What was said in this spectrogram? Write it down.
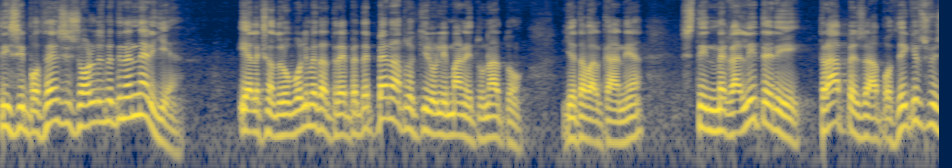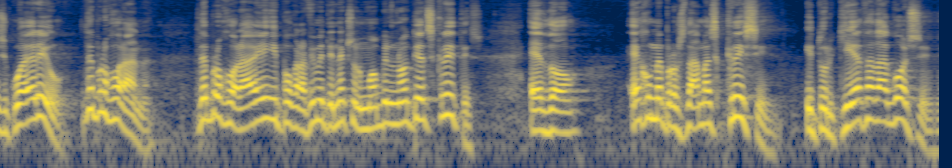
τις υποθέσεις όλες με την ενέργεια. Η Αλεξανδρούπολη μετατρέπεται πέρα από το κύριο λιμάνι του ΝΑΤΟ για τα Βαλκάνια στην μεγαλύτερη τράπεζα αποθήκευσης φυσικού αερίου. Δεν προχωράνε. Δεν προχωράει η υπογραφή με την ExxonMobil νότια της Κρήτης. Εδώ έχουμε μπροστά μας κρίση. Η Τουρκία θα δαγκώσει.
